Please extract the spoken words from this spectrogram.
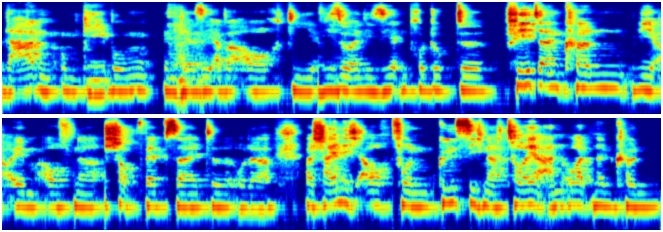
Ladenumgebung, in der sie aber auch die visualisierten Produkte filtern können, wie eben auf einer Shop-Webseite oder wahrscheinlich auch von günstig nach teuer anordnen können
